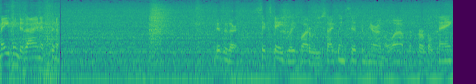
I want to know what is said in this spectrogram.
Amazing design. It's been a this is our six-stage wastewater recycling system here on the left, the purple tank.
